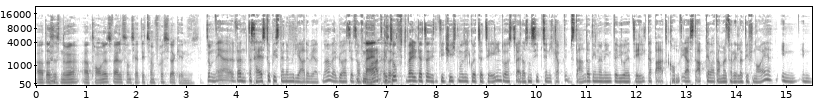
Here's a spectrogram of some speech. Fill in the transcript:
äh, dass ja. es nur ein Ton ist, weil sonst hätte ich zum Friseur gehen müssen. Zum, naja, das heißt, du bist eine Milliarde wert, ne? weil du hast jetzt auf den Nein, Bart also gezupft, weil das, die Geschichte muss ich kurz erzählen. Du hast 2017, ich glaube, dem Standard in einem Interview erzählt, der Bart kommt erst ab, der war damals relativ neu in, in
